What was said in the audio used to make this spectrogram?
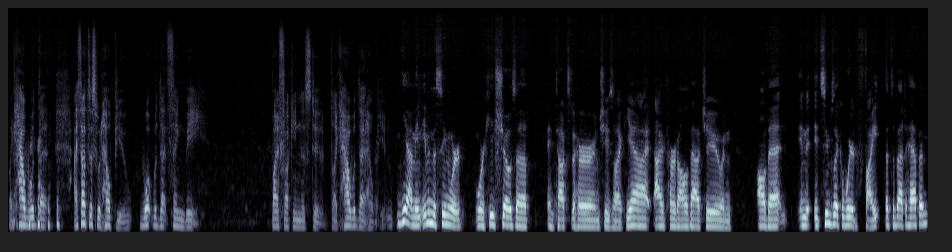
Like how would that I thought this would help you. What would that thing be? By fucking this dude. Like how would that help you? yeah, I mean, even the scene where where he shows up and talks to her, and she's like, "Yeah, I, I've heard all about you and all that," and it, it seems like a weird fight that's about to happen.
